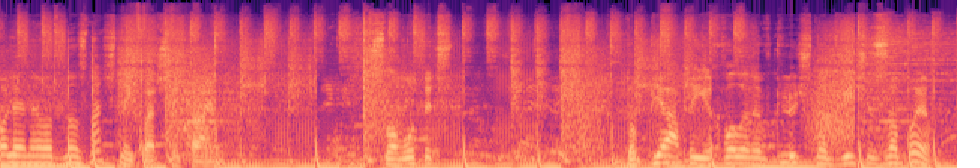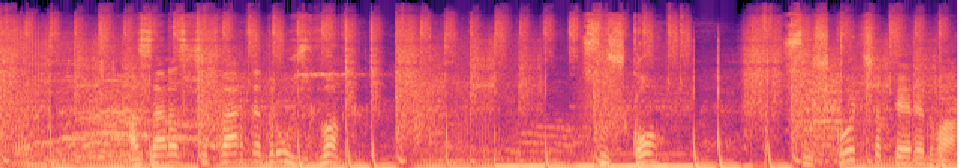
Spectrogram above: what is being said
доволі неоднозначний перший тайм. Славутич до п'ятої хвилини включно двічі забив. А зараз четверта дружба. Сушко. Сушко 4-2.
